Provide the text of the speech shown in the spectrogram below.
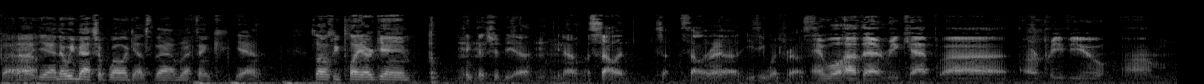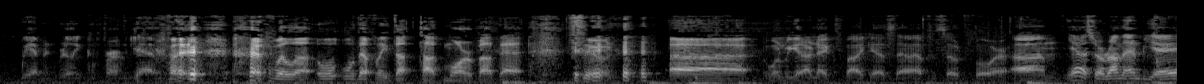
But uh, yeah, I know we match up well against them, and I think yeah, as long as we play our game, I think that should be a you know a solid, so- solid, Right. easy win for us. And we'll have that recap, uh, our preview. Um, we haven't really confirmed yet, but we'll, uh, we'll, we'll definitely t- talk more about that soon. uh, when we get our next podcast, uh, episode four. Um, yeah, so around the NBA,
